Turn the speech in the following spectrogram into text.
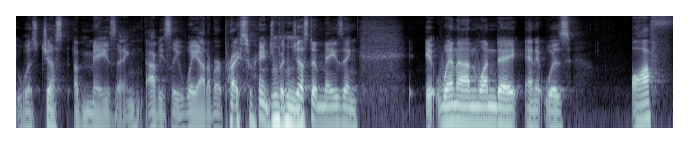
was just amazing. Obviously, way out of our price range, but just amazing. It went on one day and it was off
